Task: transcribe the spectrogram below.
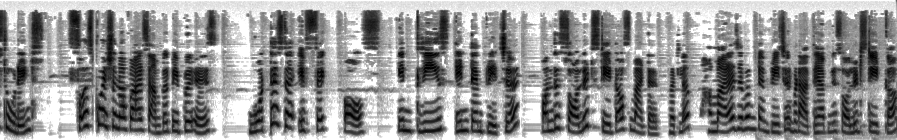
students, first question of our sample paper is what is the effect of increase in temperature on the solid state of matter? मतलब हमारा जब हम टेम्परेचर बढ़ाते हैं अपने सॉलिड स्टेट का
